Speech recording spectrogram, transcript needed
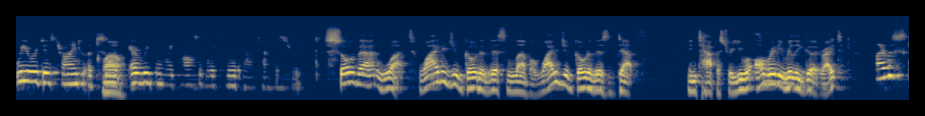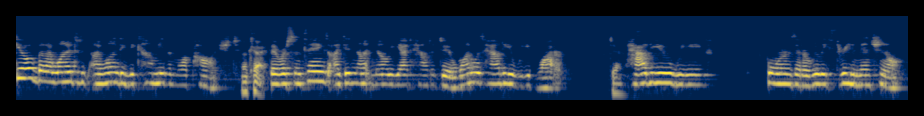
We were just trying to absorb Wow. everything we possibly could about tapestry. So that what? Why did you go to this level? Why did you go to this depth in tapestry? You were already really good, right? I was skilled, but I wanted to. I wanted to become even more polished. Okay. There were some things I did not know yet how to do. One was how do you weave water? Yeah. How do you weave forms that are really three dimensional?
